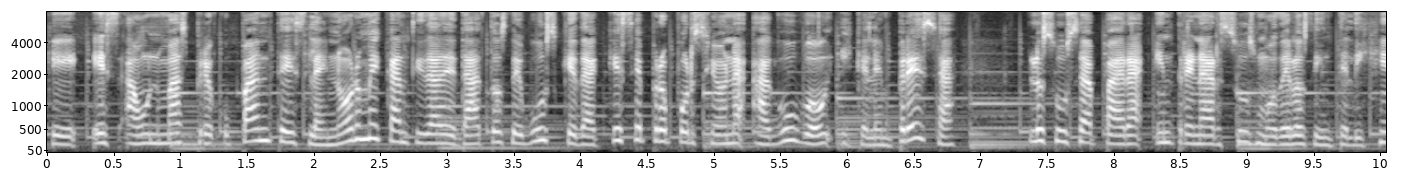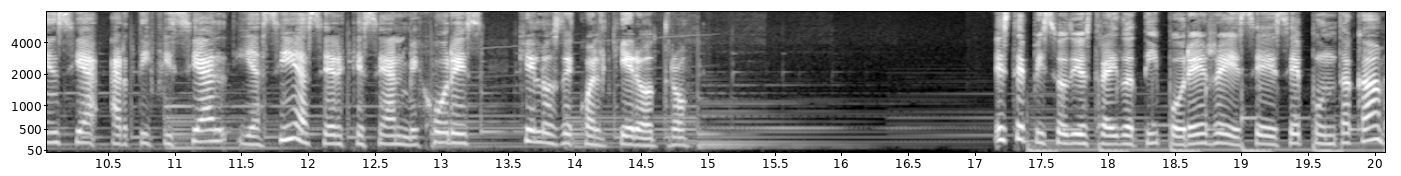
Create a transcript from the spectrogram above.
que es aún más preocupante es la enorme cantidad de datos de búsqueda que se proporciona a Google y que la empresa los usa para entrenar sus modelos de inteligencia artificial y así hacer que sean mejores que los de cualquier otro. Este episodio es traído a ti por rss.com,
